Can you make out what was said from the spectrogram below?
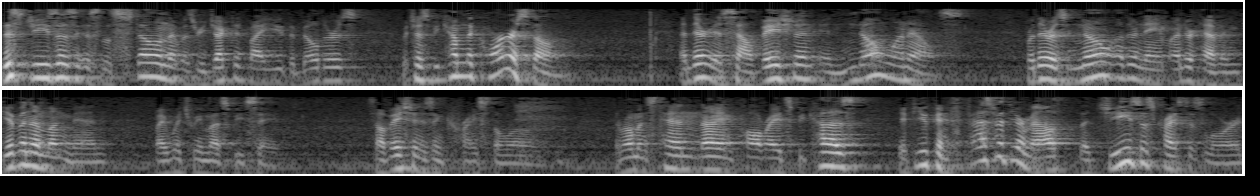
"This Jesus is the stone that was rejected by you, the builders, which has become the cornerstone." And there is salvation in no one else. For there is no other name under heaven given among men by which we must be saved. Salvation is in Christ alone. In Romans 10:9, Paul writes, "Because if you confess with your mouth that Jesus Christ is Lord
